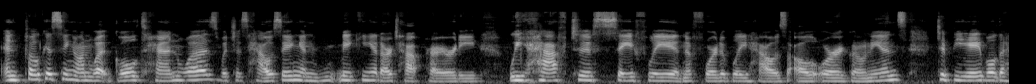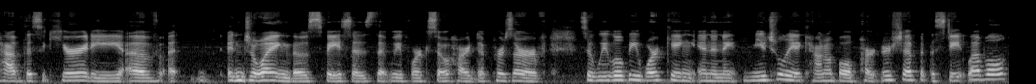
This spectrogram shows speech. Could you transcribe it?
and focusing on what goal 10 was, which is housing and making it our top priority. We have to safely and affordably house all Oregonians to be able to have the security of uh, enjoying those spaces that we've worked so hard to preserve. So we will be working in a mutually accountable partnership at the state level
